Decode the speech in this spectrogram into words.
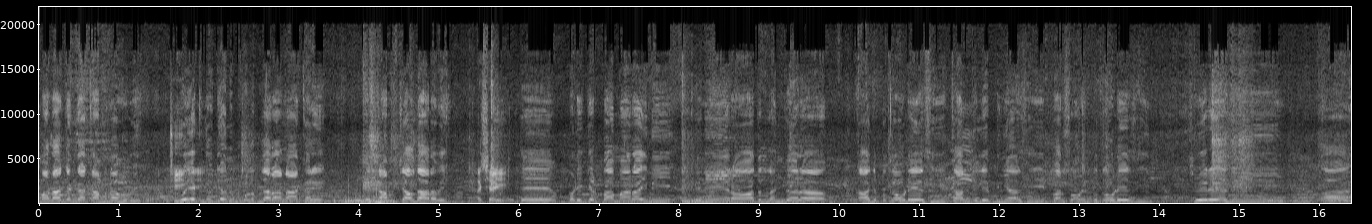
ਮਾੜਾ ਚੰਗਾ ਕੰਮ ਨਾ ਹੋਵੇ। ਠੀਕ ਕੋਈ ਹੈ ਇੱਕ ਜੀ। ਦੂਜੇ ਨੂੰ ਬੋਲ ਬੁਲਾਰਾ ਨਾ ਕਰੇ ਤੇ ਕੰਮ ਚੱਲਦਾ ਰਵੇ। ਅੱਛਾ ਜੀ। ਤੇ ਬੜੀ ਕਿਰਪਾ ਮਹਾਰਾਜ ਦੀ ਦਿਨੇ ਰਾਤ ਲੰਗਰ ਅੱਜ ਪਕੌੜੇ ਸੀ ਕੱਲ ਜਲੇਬੀਆਂ ਸੀ ਪਰਸੋਂ ਵੀ ਪਕੌੜੇ ਸੀ ਸਵੇਰੇ ਅਸੀਂ ਆ,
